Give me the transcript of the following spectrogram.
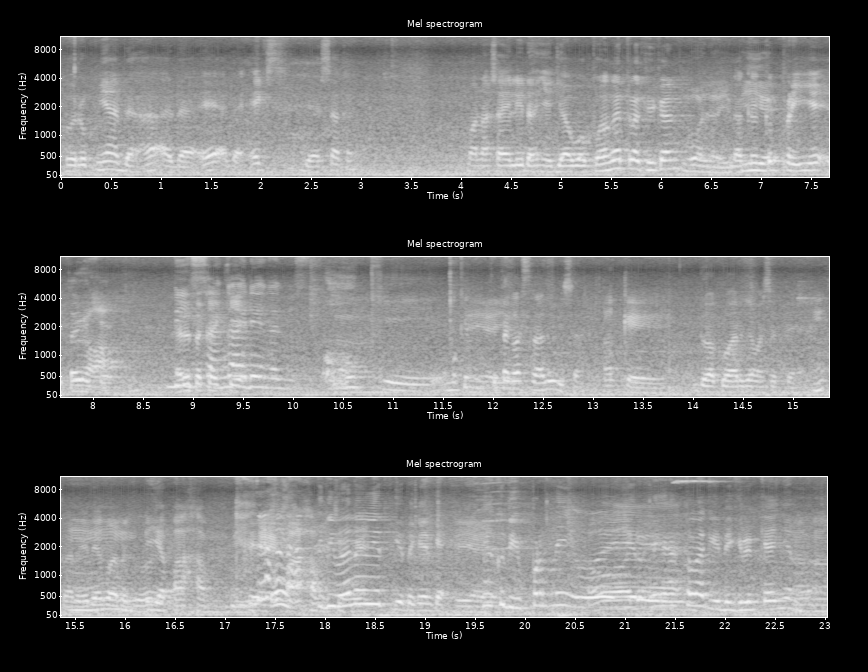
Hurufnya ada H, ada E, ada X biasa kan. Mana saya lidahnya Jawa banget lagi kan. Wah, ya, ke kepriye. Ada bisa teka nggak Q. ada yang nggak bisa Oke, mungkin Iya, kita iya. ke Australia bisa. oke Dua keluarga maksudnya. Keluarga dia keluarga gue. iya paham paham di mana. Wit? Gitu kan kayak. Iya, "Eh, iya. aku di Perth nih. Oh, Wih, aduh. eh, aku lagi di Green Canyon. Heeh.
